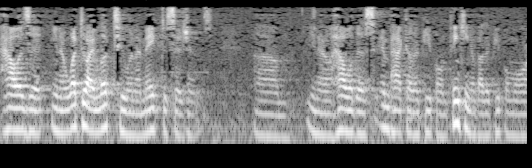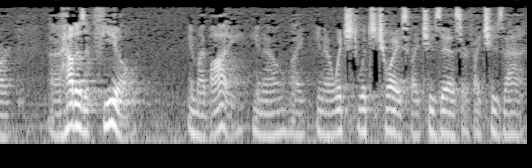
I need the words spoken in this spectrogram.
how is it, you know, what do I look to when I make decisions? Um, you know, how will this impact other people and thinking of other people more? Uh, how does it feel in my body? You know, like, you know, which, which choice, if I choose this or if I choose that,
